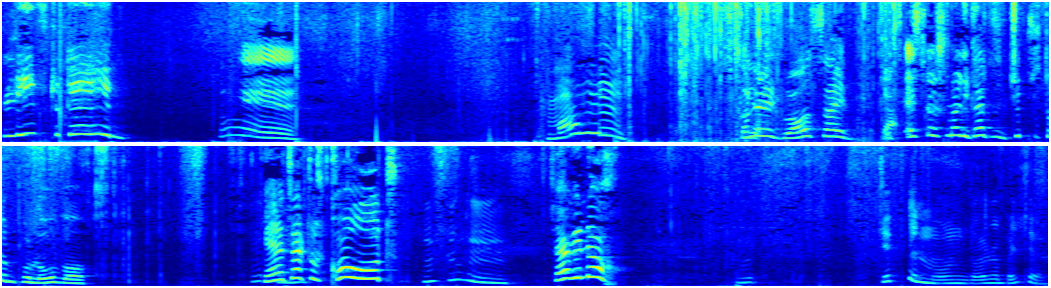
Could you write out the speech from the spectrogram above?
Leave the game. Nee. Mann. Kann ja nicht raus sein. Jetzt esst erstmal die ganzen Chips aus dem Pullover. Ja, jetzt sag doch Code. Mhm. Sag ihn noch. Gib den Mund, Leute, bitte.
